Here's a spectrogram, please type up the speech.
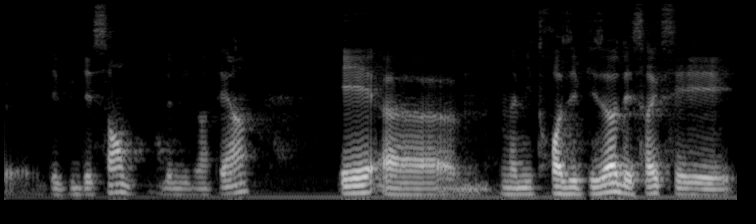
euh, début décembre 2021. Et on a mis trois épisodes, et c'est vrai que c'est,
